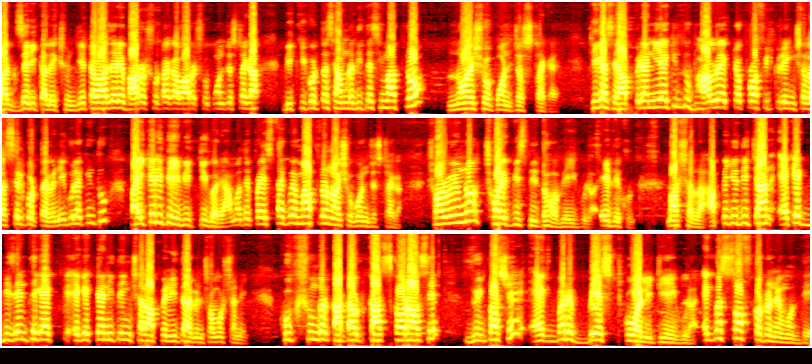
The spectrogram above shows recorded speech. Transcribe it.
লাক্সারি কালেকশন যেটা বাজারে বারোশো টাকা, বারোশো পঞ্চাশ টাকা বিক্রি করতেছে, আমরা দিতেছি মাত্র নয়শো পঞ্চাশ টাকায়। ঠিক আছে? আপনারা নিয়ে কিন্তু ভালো একটা প্রফিট করে ইনশাল্লাহ সেল করতে হবেন এগুলো কিন্তু পাইকারিতেই বিক্রি করে। আমাদের প্রাইস থাকবে মাত্র নয়শো পঞ্চাশ টাকা। সর্বনিম্ন ছয় পিস নিতে হবে এইগুলো। এই দেখুন মার্শাল্লাহ আপনি যদি চান এক এক ডিজাইন থেকে এক একটা নিতে, ইনশাল্লাহ আপনি নিতে পারবেন, সমস্যা নেই। খুব সুন্দর কাট আউট কাজ করা আছে। দুই পাশে একবারে বেস্ট কোয়ালিটি এইগুলা। একবার সফট কটনের মধ্যে।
